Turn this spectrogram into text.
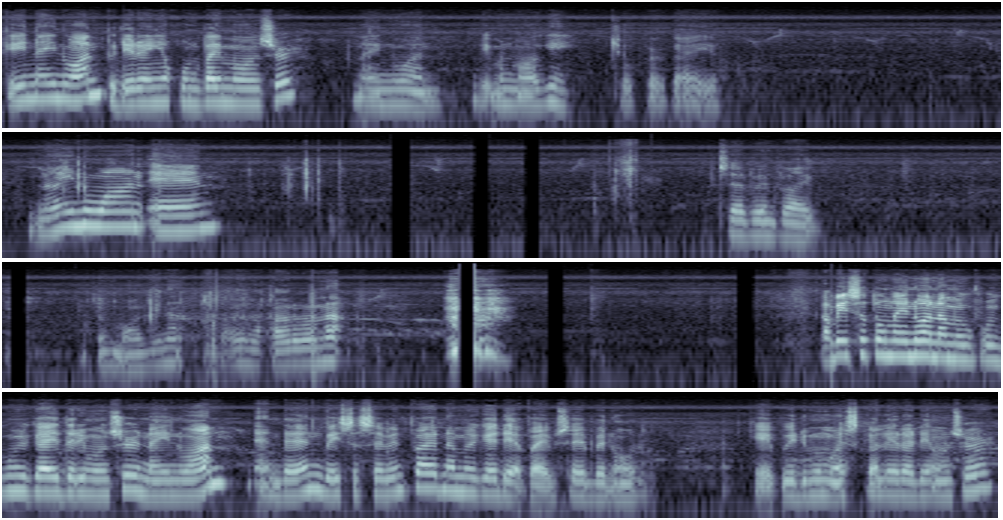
Okay, 9-1. Pwede rin yung kunbay mo, sir. 9-1. Hindi man mawagi. Joker kayo. 9-1 and 7-5. Ay, mawagi na. Okay, makaroon na. Ang base sa itong 9-1 na guide rin mo, sir. 9-1. And then, base sa 7-5 na may guide 5-7 all. Okay, pwede mo ma-escalera di mo, sir.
